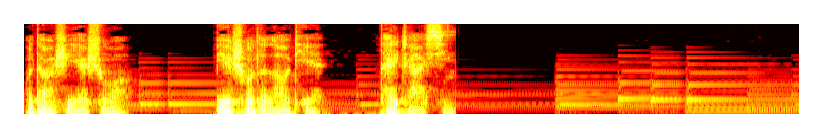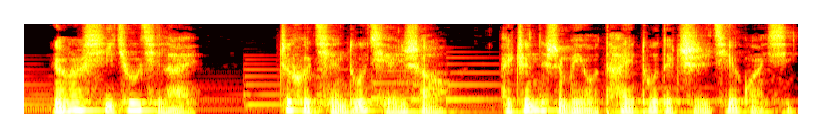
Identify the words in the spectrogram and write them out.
我当时也说，别说了，老铁，太扎心。然而细究起来，这和钱多钱少还真的是没有太多的直接关系。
